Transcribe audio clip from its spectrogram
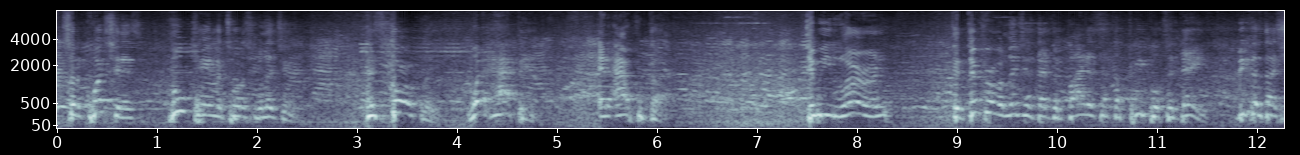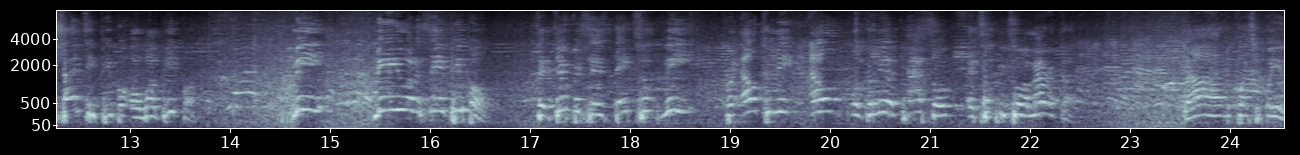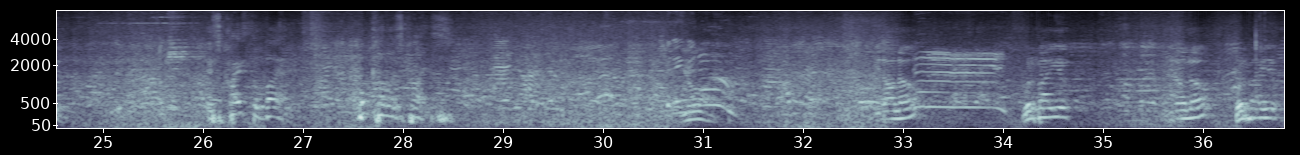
So the question is, who came and taught us religion? Historically, what happened in Africa? Did we learn the different religions that divide us as a people today? Because the Ashanti people are one people. Me, Castle and took me to America. Now I have a question for you. Is Christ divided? What color is Christ? You don't You don't know? What about you? You don't know? What about you?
